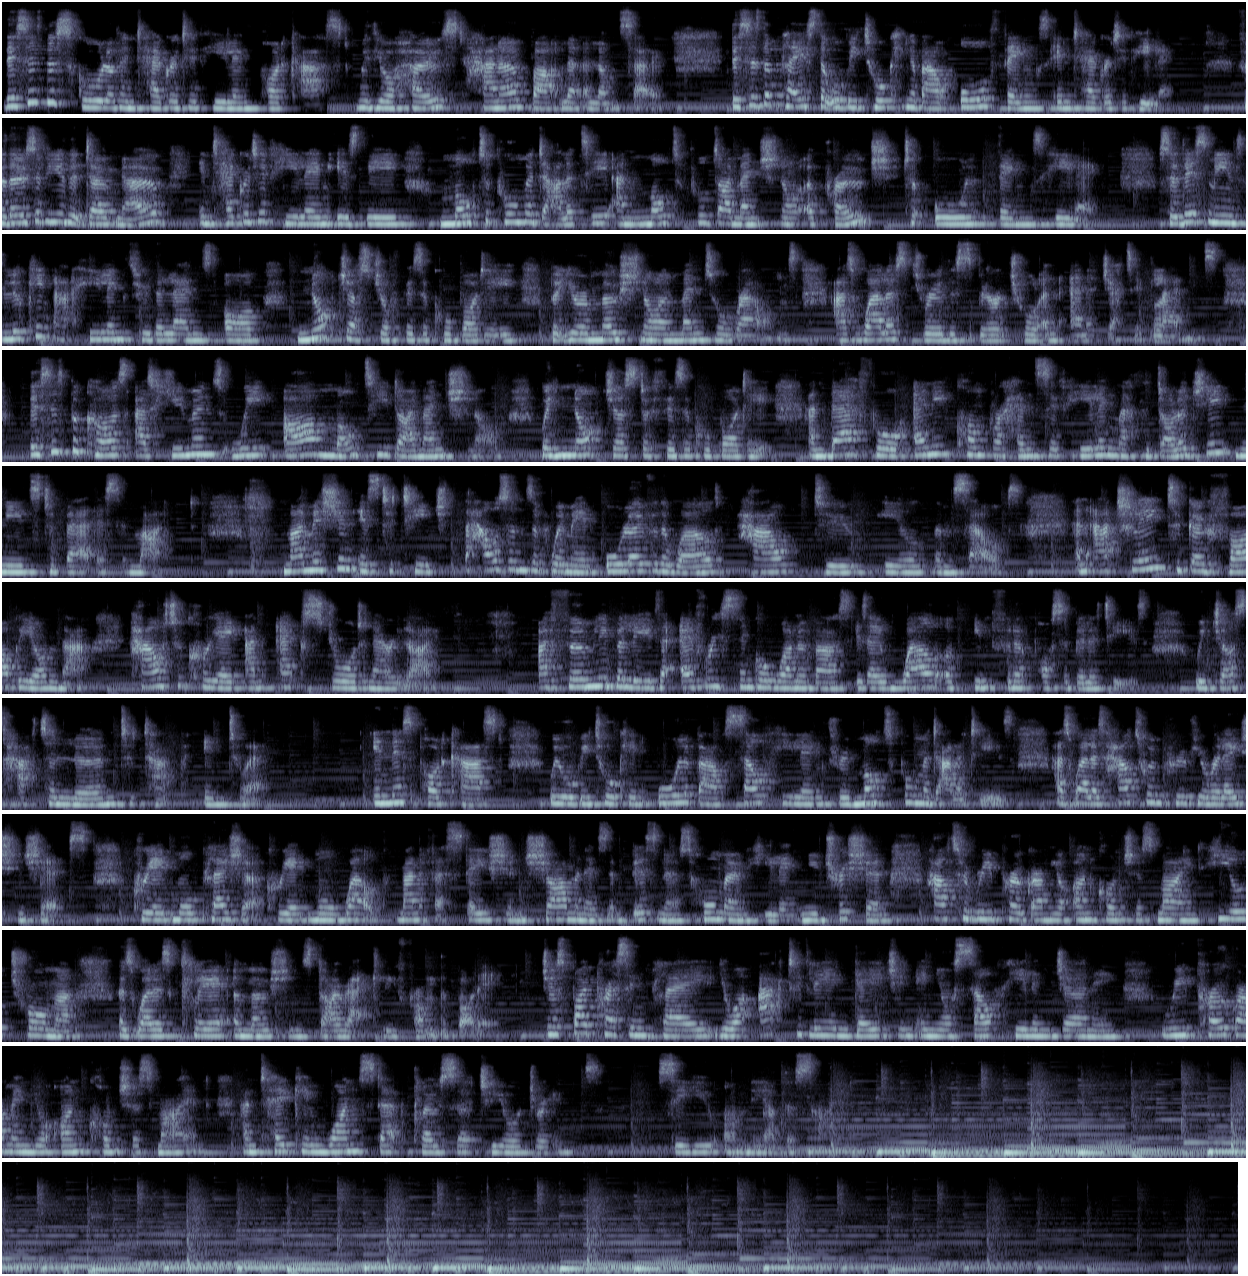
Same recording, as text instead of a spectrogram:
This is the School of Integrative Healing podcast with your host, Jana Bartlett Alonso. This is the place that will be talking about all things integrative healing. For those of you that don't know, integrative healing is the multiple modality and multiple dimensional approach to all things healing. So, this means looking at healing through the lens of not just your physical body, but your emotional and mental realms, as well as through the spiritual and energetic lens. This is because as humans, we are multi-dimensional. We're not just a physical body, and therefore, any comprehensive healing methodology needs to bear this in mind. My mission is to teach thousands of women all over the world how to heal themselves and actually to go far beyond that, how to create an extraordinary life. I firmly believe that every single one of us is a well of infinite possibilities. We just have to learn to tap into it. In this podcast, we will be talking all about self healing through multiple modalities, as well as how to improve your relationships, create more pleasure, create more wealth, manifestation, shamanism, business, hormone healing, nutrition, how to reprogram your unconscious mind, heal trauma, as well as clear emotions directly from the body. Just by pressing play, you are actively engaging in your self healing journey, reprogramming your unconscious mind, and taking one step closer to your dreams. See you on the other side.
